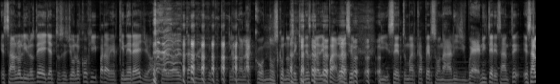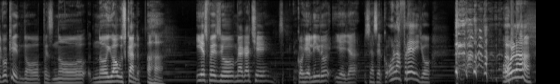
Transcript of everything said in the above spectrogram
estaban los libros de ella, entonces yo lo cogí para ver quién era ella. Claudia Beltrán, puta, no la conozco, no sé quién es Claudia Palacio. Y sé tu marca personal y bueno, interesante. Es algo que no, pues no, no iba buscando. Ajá. Y después yo me agaché, cogí el libro y ella se acercó. Hola Freddy, y yo. Hola.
